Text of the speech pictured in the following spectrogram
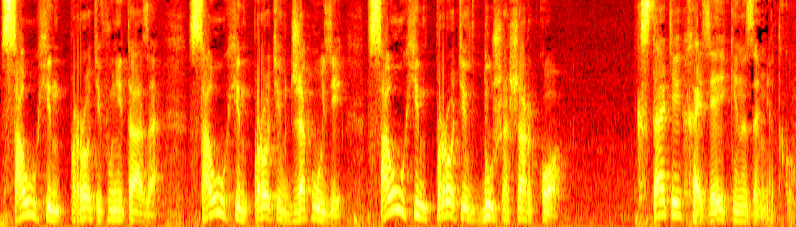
Саухин против унитаза, Саухин против джакузи, Саухин против душа Шарко. Кстати, хозяйки на заметку.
